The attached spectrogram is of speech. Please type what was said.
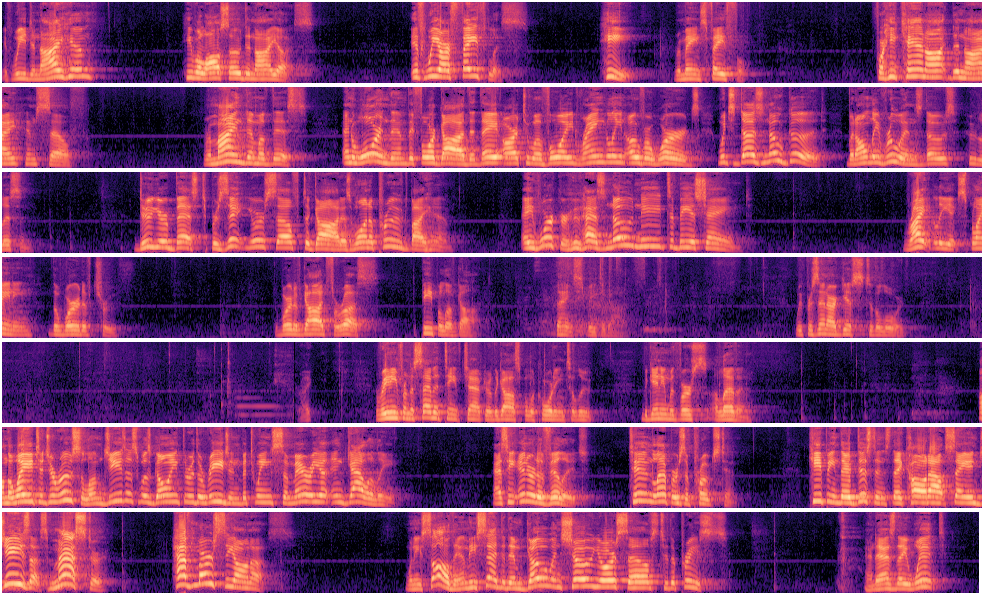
If we deny him, he will also deny us. If we are faithless, he remains faithful. For he cannot deny himself. Remind them of this and warn them before God that they are to avoid wrangling over words, which does no good, but only ruins those who listen. Do your best to present yourself to God as one approved by Him, a worker who has no need to be ashamed, rightly explaining the word of truth the Word of God for us, the people of God. Thanks be to God. We present our gifts to the Lord. Right? Reading from the 17th chapter of the Gospel according to Luke, beginning with verse 11. On the way to Jerusalem, Jesus was going through the region between Samaria and Galilee. As he entered a village, ten lepers approached him. Keeping their distance, they called out, saying, Jesus, Master, have mercy on us. When he saw them, he said to them, Go and show yourselves to the priests. And as they went,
